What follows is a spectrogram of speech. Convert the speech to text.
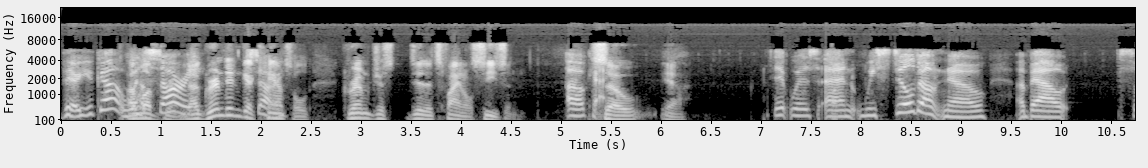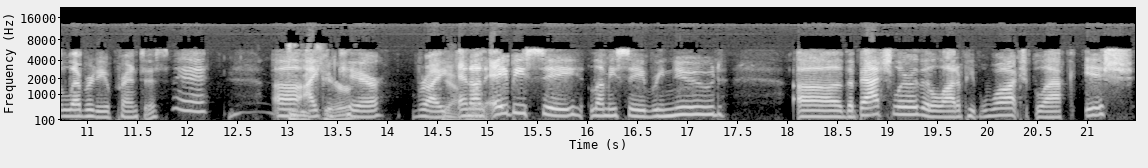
There you go. I Well, loved sorry. Now Grimm didn't get Sorry. canceled. Grimm just did its final season. Okay. So yeah. It was, and we still don't know about Celebrity Apprentice. Eh, uh, I care? could care, right? Yeah, and on. ABC, let me see, renewed, uh, The Bachelor that a lot of people watch, Black-ish,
